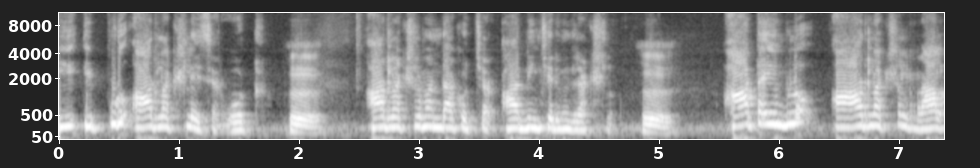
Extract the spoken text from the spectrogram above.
ఈ- ఇప్పుడు ఆరు లక్షలు వేశారు ఓట్లు. ఆరు లక్షల మంది దాకా వచ్చారు. ఆరు నుంచి ఎనిమిది లక్షలు. ఆ టైంలో ఆరు లక్షలు రాల.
